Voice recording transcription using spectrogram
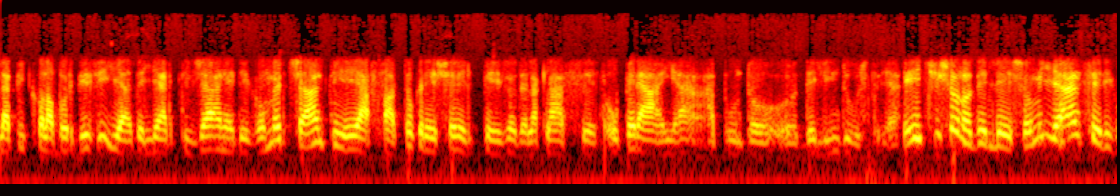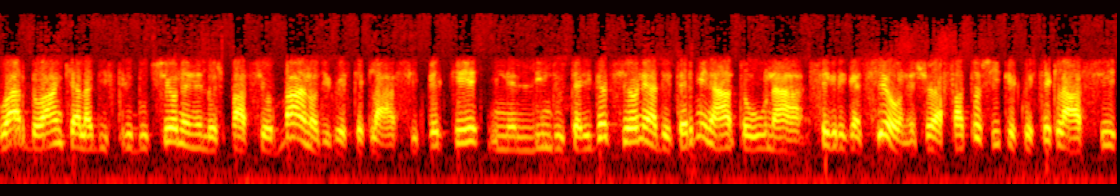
della piccola borghesia, degli artigiani e dei commercianti e ha fatto crescere il peso della classe operaia appunto dell'industria. E ci sono delle somiglianze riguardo anche alla distribuzione nello spazio urbano di queste classi, perché l'industrializzazione ha determinato una segregazione, cioè ha fatto sì che queste classi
